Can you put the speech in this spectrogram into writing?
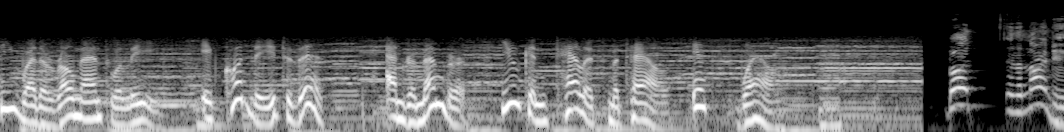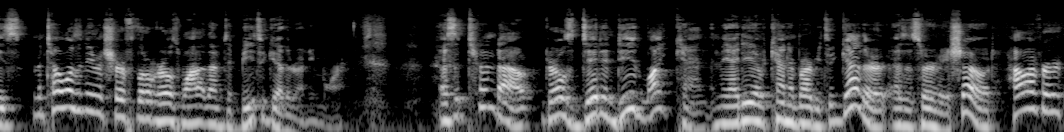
see where the romance will lead. It could lead to this. And remember, you can tell it's Mattel. It's well. But in the 90s, Mattel wasn't even sure if little girls wanted them to be together anymore. As it turned out, girls did indeed like Ken and the idea of Ken and Barbie together, as the survey showed. However,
